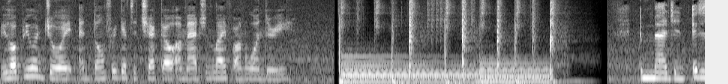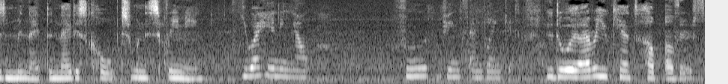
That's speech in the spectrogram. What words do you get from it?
We hope you enjoy and don't forget to check out Imagine Life on Wondery. Imagine it is midnight, the night is cold, someone is screaming. You are handing out food, drinks, and blankets. You do whatever you can to help others.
